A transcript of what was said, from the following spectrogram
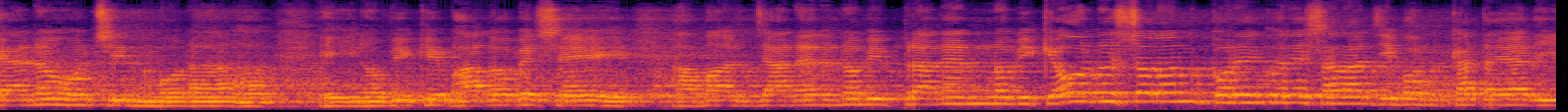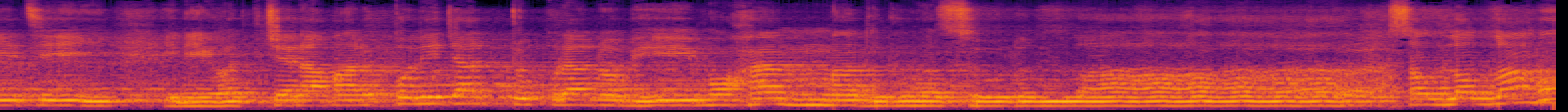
কেন চিনবো না? এই নবীকে ভালোবেসে আমার জানের নবী, প্রাণের নবীকে অনুসরণ করে করে সারা জীবন কাটাইয়া দিয়েছি। ইনি হচ্ছেন আমার কলিজার টুকরা নবী মুহাম্মাদুর রাসূলুল্লাহ। সাল্লাল্লাহু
